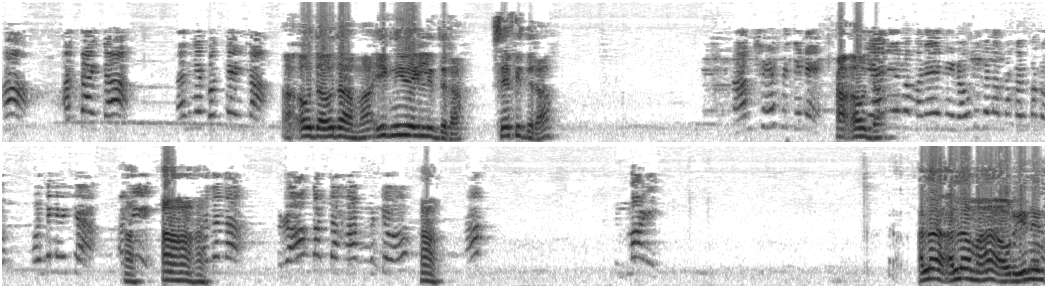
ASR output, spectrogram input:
ಹಾ ಅರ್ಥ ಆಯ್ತಾ ನನ್ಗೆ ಗೊತ್ತೇ ಇಲ್ಲ ಆ, ಹೌದಾ ಹೌದಾ ಅಮ್ಮ? ಈಗ ನೀವು ಎಲ್ಲಿದ್ದೀರಾ? ಸೇಫ್ ಇದ್ದೀರಾ? ಹಾ, ಹೌದಾ? ಹಾ, ಅಲ್ಲಿ ಹಾ, ಹಾ, ಹಾ. ರಾಂಗ್ ಅಂತ ಹಾಕ್ಬಿಟ್ಟು ಹಾ. ಹಾ? ಇದ್ ಮಾಡಿ. ಅಲ್ಲ ಅಲ್ಲ ಅಮ್ಮ ಅವ್ರು ಏನೇನ್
